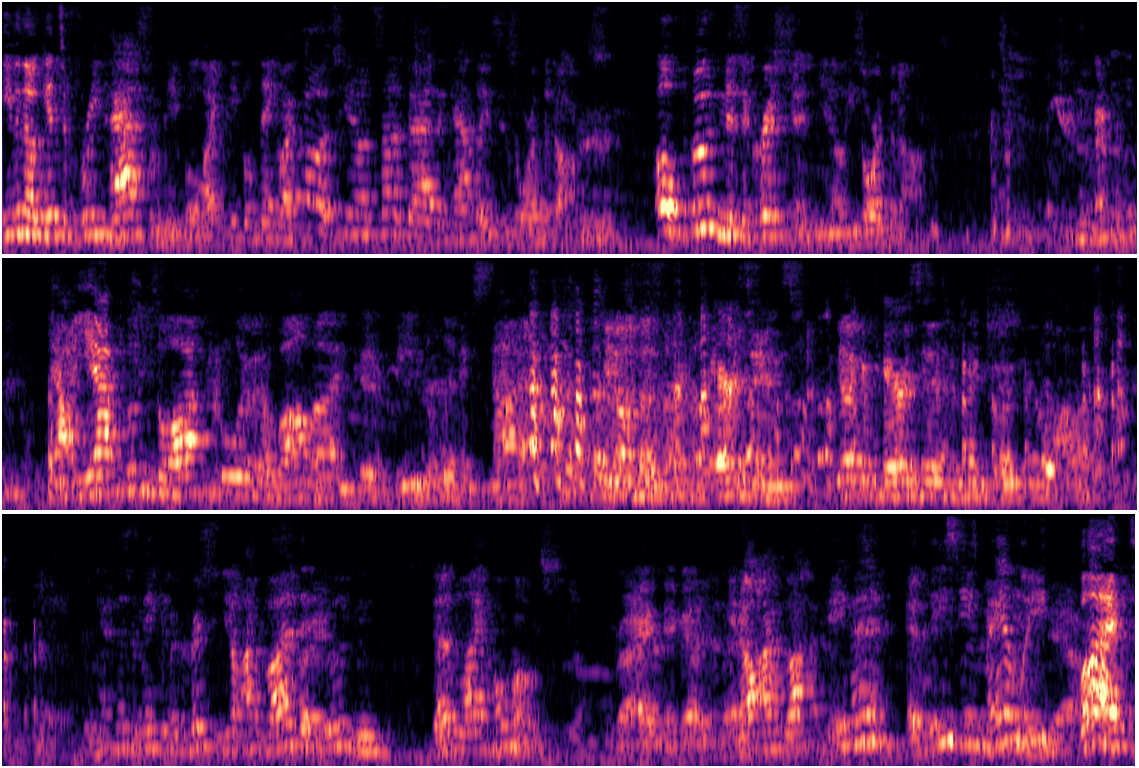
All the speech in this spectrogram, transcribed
Even though it gets a free pass from people, like people think like, oh, it's, you know, it's not as bad as the Catholics, it's Orthodox. Oh, Putin is a Christian, you know, he's Orthodox. Now, yeah, Putin's a lot cooler than Obama and could have beat the living snot out of him. You know, those comparisons. You know, comparisons between Putin and Obama. But that doesn't make him a Christian. You know, I'm glad that Right. Putin doesn't like homos. Right, amen. You know, I'm glad. Amen. At least he's manly, Yeah. but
